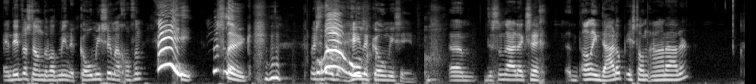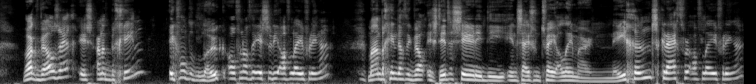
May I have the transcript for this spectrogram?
En dit was dan de wat minder komische, maar gewoon van... Hey, dat is leuk. Maar er zit ook een hele komische in. Ehm, dus vandaar dat ik zeg, alleen daarop is dan een aanrader. Wat ik wel zeg, is aan het begin, ik vond het leuk al vanaf de eerste drie afleveringen. Maar aan het begin dacht ik wel, is dit een serie die in seizoen 2 alleen maar negens krijgt voor afleveringen?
